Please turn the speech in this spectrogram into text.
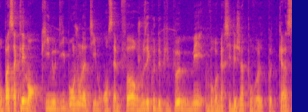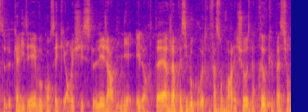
On passe à Clément qui nous dit bonjour la team, on s'aime fort. Je vous écoute depuis peu, mais vous remercie déjà pour vos podcasts de qualité, vos conseils qui enrichissent les jardiniers et leurs terres. J'apprécie beaucoup votre façon de voir les choses, la préoccupation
